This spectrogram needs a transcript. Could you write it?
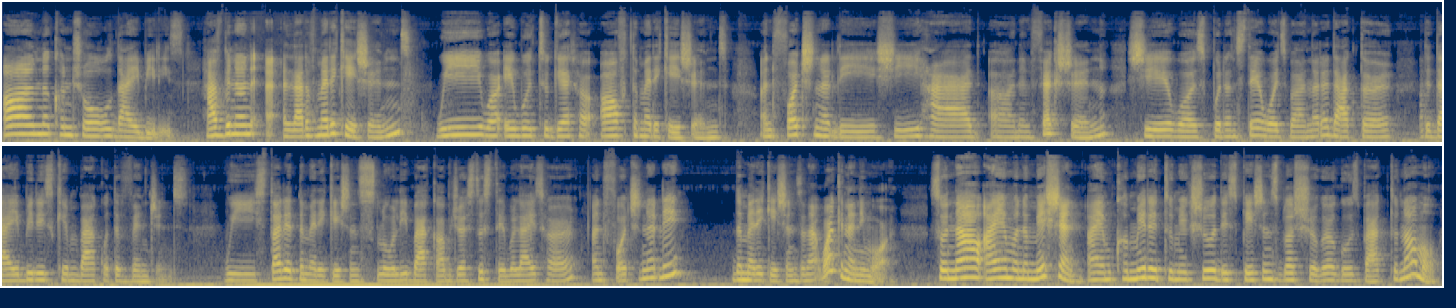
uncontrolled diabetes. I've been on a lot of medications. We were able to get her off the medications. Unfortunately, she had an infection. She was put on steroids by another doctor. The diabetes came back with a vengeance. We started the medication slowly back up just to stabilize her. Unfortunately, the medications are not working anymore. So now I am on a mission. I am committed to make sure this patient's blood sugar goes back to normal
